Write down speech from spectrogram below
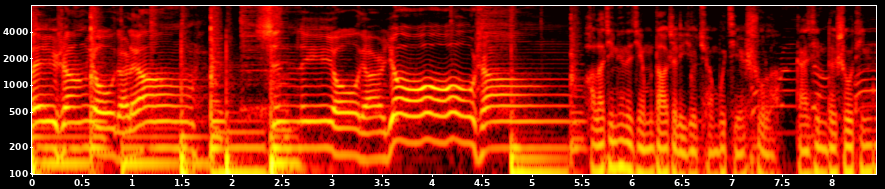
背上有点凉，心里有点忧伤。好了，今天的节目到这里就全部结束了，感谢您的收听，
